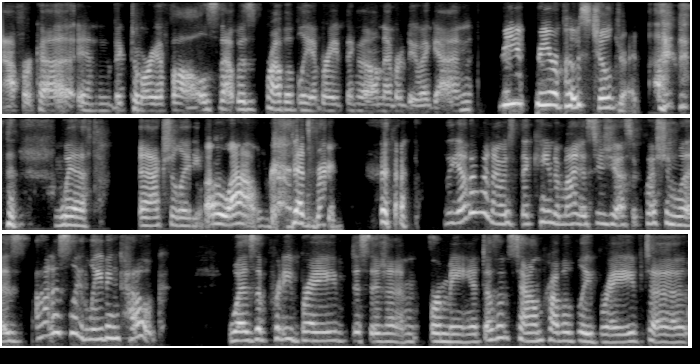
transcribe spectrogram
Africa in Victoria Falls. That was probably a brave thing that I'll never do again. Pre, pre or post children? With actually. Oh, wow. That's brave. the other one I was that came to mind as soon as you asked the question was honestly leaving Coke was a pretty brave decision for me. It doesn't sound probably brave to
